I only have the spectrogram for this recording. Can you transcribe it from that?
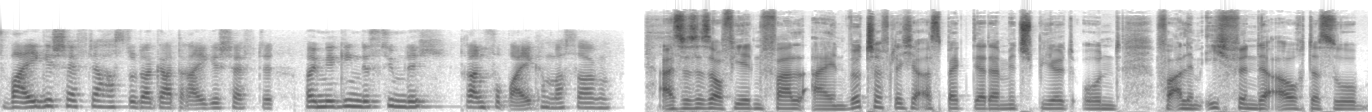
zwei Geschäfte hast oder gar drei Geschäfte. Bei mir ging das ziemlich dran vorbei, kann man sagen. Also es ist auf jeden Fall ein wirtschaftlicher Aspekt, der da mitspielt und vor allem ich finde auch, dass so,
